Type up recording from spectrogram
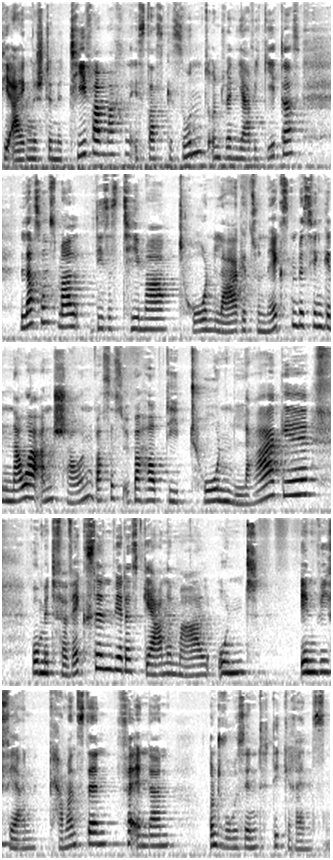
die eigene Stimme tiefer machen? Ist das gesund? Und wenn ja, wie geht das? Lass uns mal dieses Thema Tonlage zunächst ein bisschen genauer anschauen. Was ist überhaupt die Tonlage? Womit verwechseln wir das gerne mal? Und inwiefern kann man es denn verändern? Und wo sind die Grenzen?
